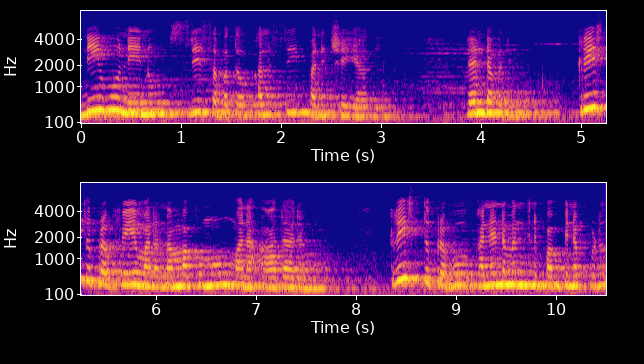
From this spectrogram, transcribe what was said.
నీవు నేను శ్రీసభతో కలిసి పనిచేయాలి రెండవది క్రీస్తు ప్రభువే మన నమ్మకము మన ఆధారము. క్రీస్తు ప్రభు పన్నెండు మందిని పంపినప్పుడు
